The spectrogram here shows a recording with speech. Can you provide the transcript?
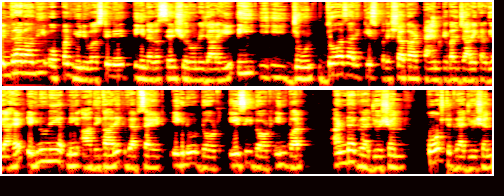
इंदिरा गांधी ओपन यूनिवर्सिटी ने 3 अगस्त से शुरू होने जा रही टीईई जून 2021 परीक्षा का टाइम टेबल जारी कर दिया है। इग्नू ने अपनी आधिकारिक website IGNOU dot AC dot in पर under graduation post graduation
